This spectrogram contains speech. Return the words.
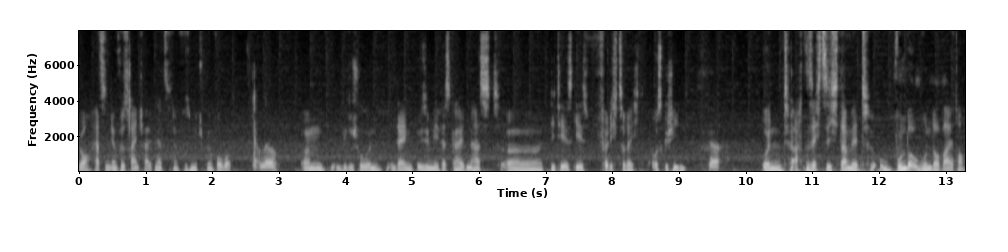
ja, herzlichen Dank fürs Reinschalten, herzlichen Dank fürs Mitspielen, Robert. Gerne. Ähm, wie du schon in deinem Resümee festgehalten hast, äh, die TSG ist völlig zu Recht ausgeschieden. Ja. Und 68 damit Wunder um Wunder weiter.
